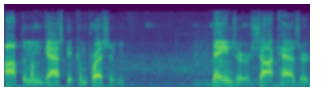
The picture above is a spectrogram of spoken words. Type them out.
optimum gasket compression. Danger, shock hazard.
